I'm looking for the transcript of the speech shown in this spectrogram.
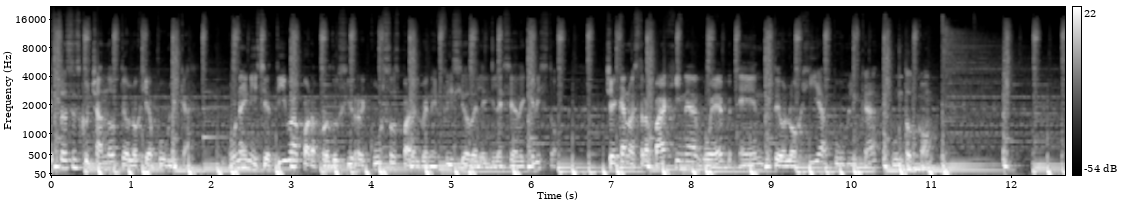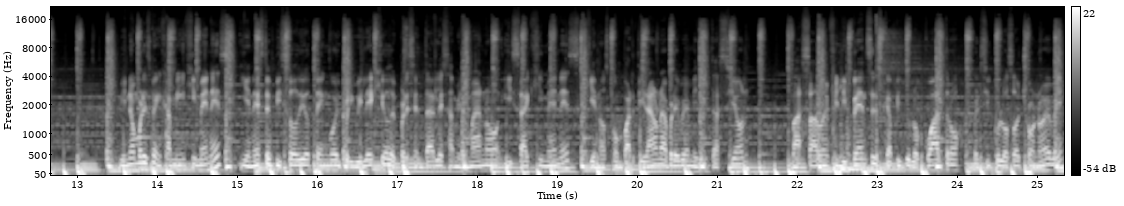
Estás escuchando Teología Pública, una iniciativa para producir recursos para el beneficio de la Iglesia de Cristo. Checa nuestra página web en teologiapublica.com. Mi nombre es Benjamín Jiménez y en este episodio tengo el privilegio de presentarles a mi hermano Isaac Jiménez, quien nos compartirá una breve meditación basado en Filipenses capítulo 4, versículos 8 o 9,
